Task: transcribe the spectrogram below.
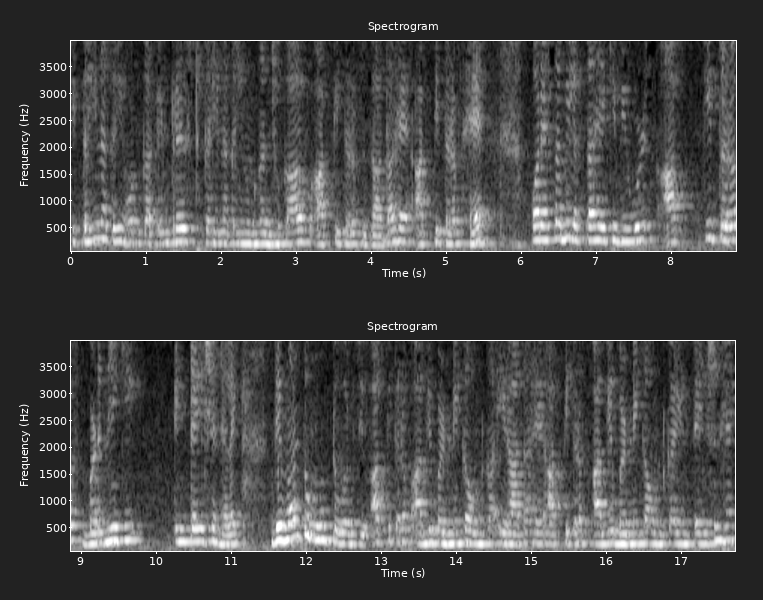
कि कहीं ना कहीं उनका इंटरेस्ट कहीं ना कहीं उनका झुकाव आपकी तरफ़ ज़्यादा है, आपकी तरफ़ है। और ऐसा भी लगता है कि व्यूअर्स आपकी तरफ़ बढ़ने की इंटेंशन है like they want to move towards you आपकी तरफ़ आगे बढ़ने का उनका इरादा है, आपकी तरफ़ आगे बढ़ने का उनका इंटेंशन है।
